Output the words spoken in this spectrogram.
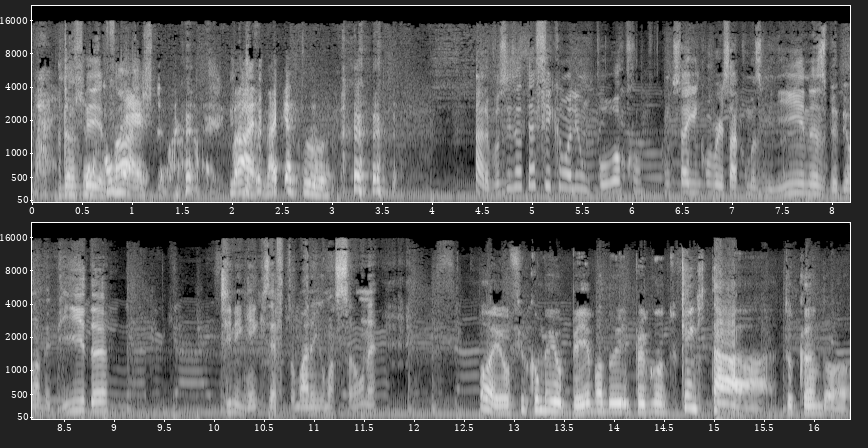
Vai, Manda isso é conversa. Vai, vai que é tua. Cara, vocês até ficam ali um pouco, conseguem conversar com umas meninas, beber uma bebida. Se ninguém quiser tomar nenhuma ação, né? Pô, eu fico meio bêbado e pergunto, quem que tá tocando,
